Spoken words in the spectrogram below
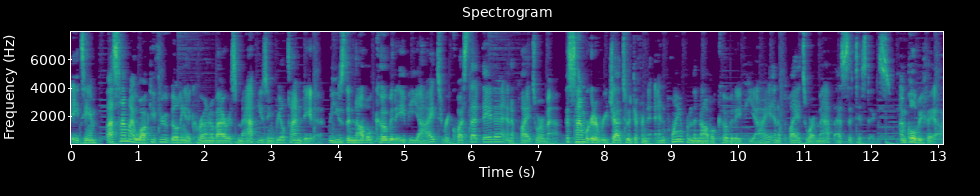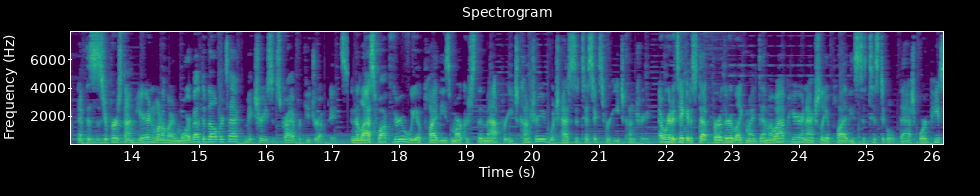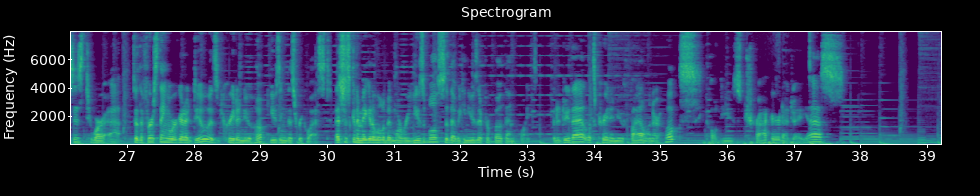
Hey team, last time I walked you through building a coronavirus map using real-time data. We used the novel COVID API to request that data and apply it to our map. This time we're going to reach out to a different endpoint from the novel COVID API and apply it to our map as statistics. I'm Colby Fayock, and if this is your first time here and want to learn more about developer tech, make sure you subscribe for future updates. In the last walkthrough, we applied these markers to the map for each country, which has statistics for each country. Now we're going to take it a step further like my demo app here and actually apply these statistical dashboard pieces to our app. So the first thing we're going to do is create a new hook using this request. That's just going to make it a little bit more reusable so that we can use it for both endpoints. So to do that, let's create a new file in our hooks called usetracker.js.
